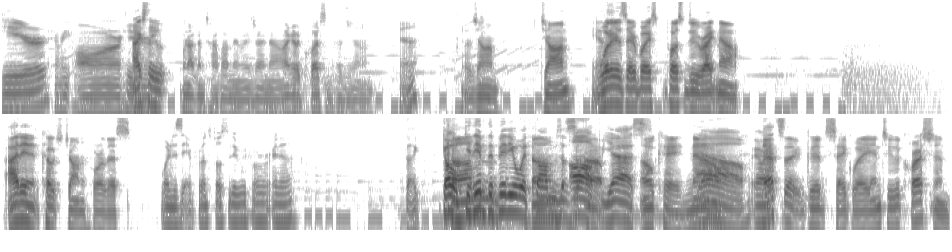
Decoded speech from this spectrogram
here. Here we are. Here. Actually, we're not going to talk about memories right now. I got a question for Jon. yeah. Oh, Jon, Jon, Yes? what is everybody supposed to do right now? I didn't coach Jon before this. What is everyone supposed to do before right now? Like, go Thumb- give the video a thumbs, thumbs up. up. Yes. Okay, now Yeah. All right. that's a good segue into the question.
